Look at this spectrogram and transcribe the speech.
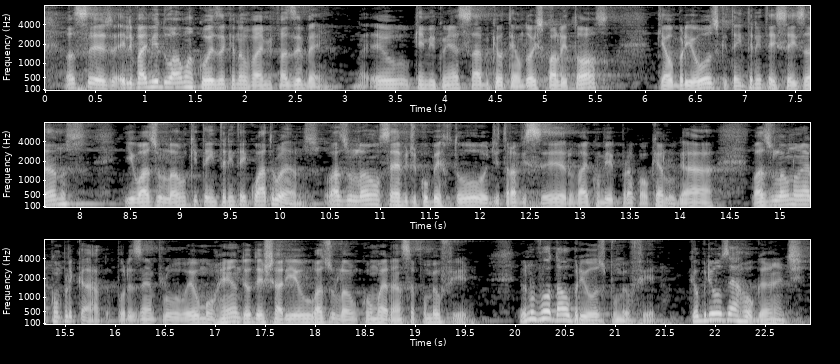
Ou seja, ele vai me doar uma coisa que não vai me fazer bem. Eu, quem me conhece sabe que eu tenho dois paletós, que é o Brioso, que tem 36 anos, e o azulão que tem 34 anos. O azulão serve de cobertor, de travesseiro, vai comigo para qualquer lugar. O azulão não é complicado. Por exemplo, eu morrendo, eu deixaria o azulão como herança para o meu filho. Eu não vou dar o brioso para o meu filho, porque o brioso é arrogante.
